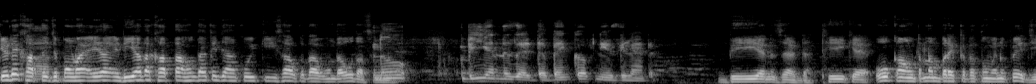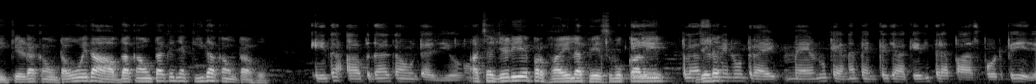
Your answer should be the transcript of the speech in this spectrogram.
ਕਿਹੜੇ ਖਾਤੇ 'ਚ ਪਾਉਣਾ? ਇਹਦਾ ਇੰਡੀਆ ਦਾ ਖਾਤਾ ਹੁੰਦਾ ਕਿ ਜਾਂ ਕੋਈ ਕੀ ਹਿਸਾਬ ਕਿਤਾਬ ਹੁੰਦਾ ਉਹ ਦੱਸ ਨੋ ਮੈਨੂੰ BNZ bank of New Zealand BNZ ਠੀਕ ਹੈ। ਉਹ ਅਕਾਊਂਟ ਨੰਬਰ ਇੱਕ ਤਾਂ ਤੂੰ ਮੈਨੂੰ ਭੇਜੀ ਕਿਹੜਾ ਅਕਾਊਂਟ ਆ? ਉਹ ਇਹਦਾ ਆਪ ਦਾ ਅਕਾਊਂਟ ਆ ਕਿ ਜਾਂ ਕਿਹਦਾ ਅਕਾਊਂਟ ਆ ਉਹ? ਇਹਦਾ ਆਪ ਦਾ ਅਕਾਊਂਟ ਹੈ ਜੀ ਉਹ। ਅੱਛਾ ਜਿਹੜੀ ਇਹ ਪ੍ਰੋਫਾਈਲ ਹੈ ਫੇਸਬੁੱਕ ਵਾਲੀ ਪਲੱਸ ਜਿਹੜਾ ਮੈਨੂੰ ਡਰਾਈਵ ਮੈਂ ਉਹਨੂੰ ਕਹਿਣਾ ਬੈਂਕ ਜਾ ਕੇ ਵੀ ਤੇਰਾ ਪਾਸਪੋਰਟ ਭੇਜ।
